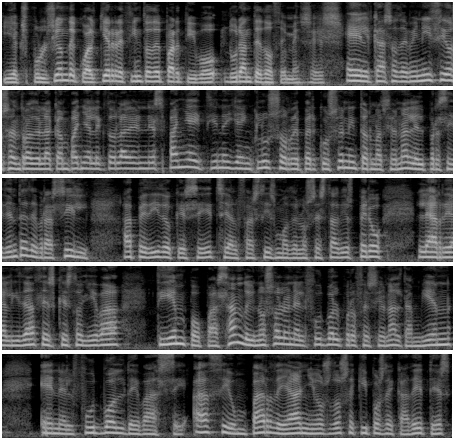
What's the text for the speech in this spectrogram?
y expulsión de cualquier recinto deportivo durante 12 meses. El caso de Vinicius ha entrado en la campaña electoral en España y tiene ya incluso repercusión internacional. El presidente de Brasil ha pedido que se eche al fascismo de los estadios, pero la realidad es que esto lleva tiempo pasando y no solo en el fútbol profesional, también en el fútbol de base. Hace un par de años, dos equipos de cadetes,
